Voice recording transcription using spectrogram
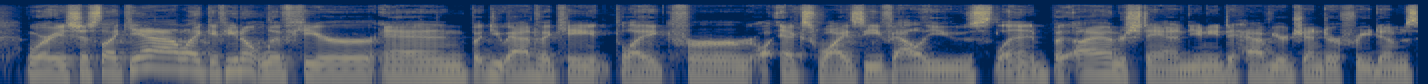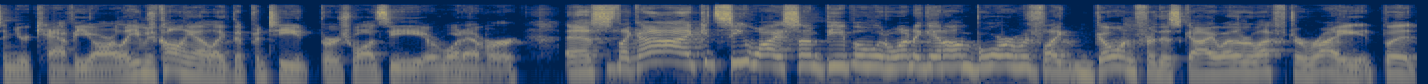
where he's just like, yeah, like if you don't live here and but you advocate like for X Y Z values, but I understand you need to have your gender freedoms and your caviar. Like he was calling out like the petite bourgeoisie or whatever, and it's just like ah, I can see why some people would want to get on board with like going for this guy, whether left or right. But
